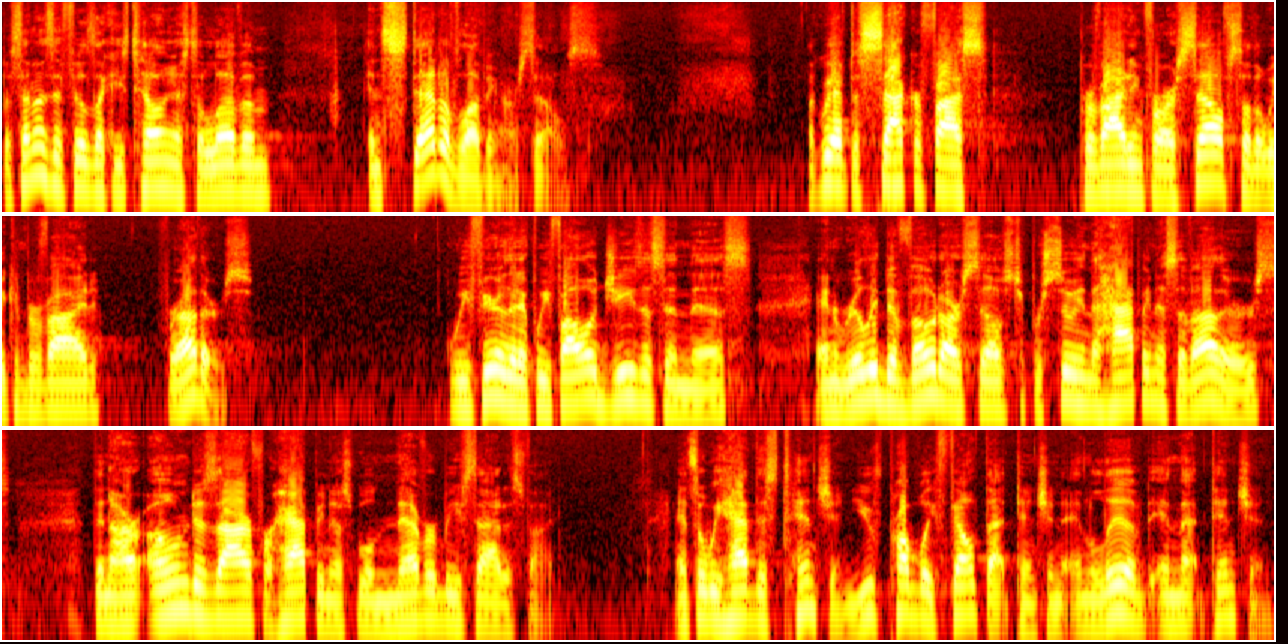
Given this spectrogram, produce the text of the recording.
but sometimes it feels like he's telling us to love them instead of loving ourselves. Like we have to sacrifice providing for ourselves so that we can provide for others. We fear that if we follow Jesus in this and really devote ourselves to pursuing the happiness of others, then our own desire for happiness will never be satisfied. And so we have this tension. You've probably felt that tension and lived in that tension.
